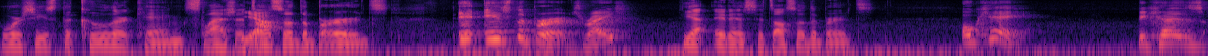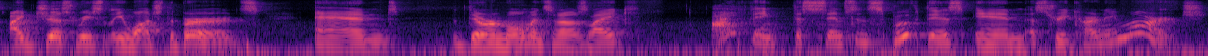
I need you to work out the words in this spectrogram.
where she's the cooler king slash it's Yeah. also the birds. It is the birds, right? Yeah, it is. It's also the birds. Okay. Because I just recently watched The Birds and there were moments and I was like, I think The Simpsons spoofed this in a streetcar named Marge.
